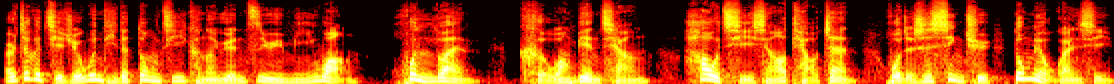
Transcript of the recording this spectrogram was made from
而这个解决问题的动机可能源自于迷惘、混乱、渴望变强、好奇、想要挑战，或者是兴趣都没有关系。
